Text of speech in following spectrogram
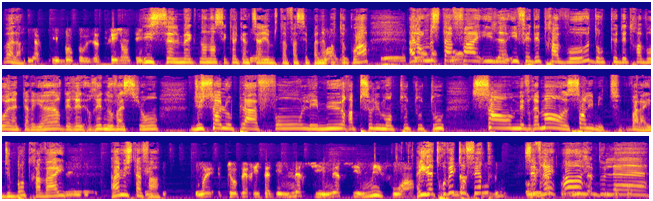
voilà. Merci beaucoup, vous êtes très gentil. Il c'est le mec, non, non, c'est quelqu'un de sérieux, Mustapha, c'est pas n'importe quoi. Alors Mustapha, il, il fait des travaux, donc des travaux à l'intérieur, des ré- rénovations, du sol au plafond, les murs, absolument tout, tout, tout, sans, mais vraiment euh, sans limite. Voilà, et du bon travail. Et- Hein, Mustapha? Oui, Tofer, il t'a dit merci, merci mille fois. Ah, Il a trouvé trouvé- C'est vrai? Oh, alhamdoulilah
